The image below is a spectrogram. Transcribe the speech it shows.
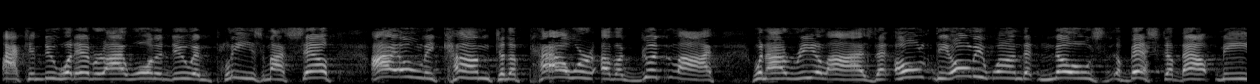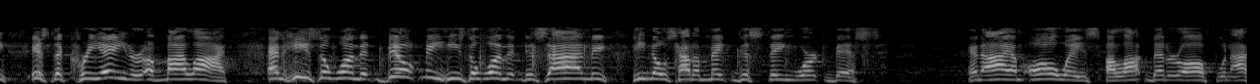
I can do whatever I want to do and please myself. I only come to the power of a good life when I realize that the only one that knows the best about me is the creator of my life. And He's the one that built me. He's the one that designed me. He knows how to make this thing work best. And I am always a lot better off when I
